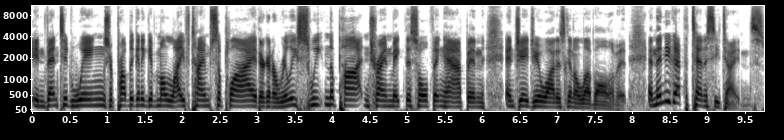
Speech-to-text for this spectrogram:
invented wings, are probably going to give him a lifetime supply. They're going to really sweeten the pot and try and make this whole thing happen, and J.J. Watt is going to love all of it. And then you got the Tennessee Titans.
